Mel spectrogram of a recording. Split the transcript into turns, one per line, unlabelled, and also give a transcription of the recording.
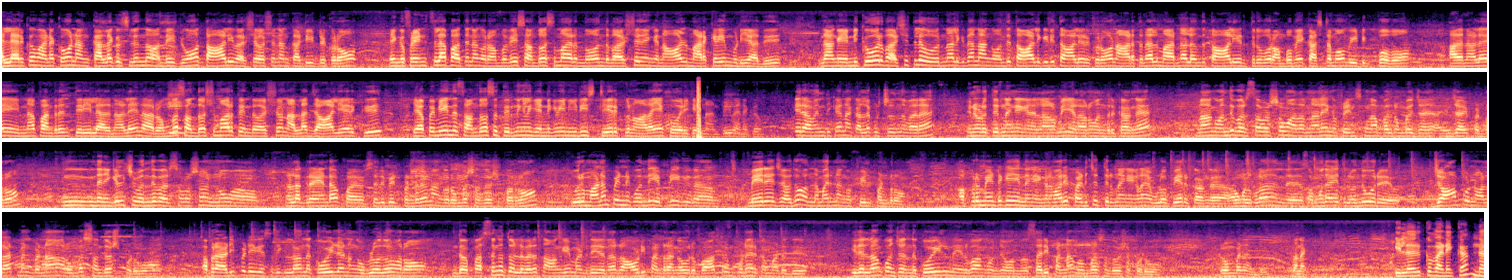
எல்லாருக்கும் வணக்கம். நாங்கள் கள்ளக்குறிச்சிலேருந்து வந்துட்டுருக்கோம் தாலி வருஷ வருஷம் நாங்கள் கட்டிட்டு இருக்கிறோம் எங்கள் ஃப்ரெண்ட்ஸ்லாம் பார்த்து நாங்கள் ரொம்பவே சந்தோஷமாக இருந்தோம். இந்த வருஷம் எங்கள் நாள் மறக்கவே முடியாது. நாங்கள் என்றைக்கோ ஒரு வருஷத்தில் ஒரு நாளைக்கு தான் நாங்கள் வந்து தாலி கட்டி தாலி இருக்கிறோம். நான் அடுத்த நாள் மறுநாள் வந்து தாலி எடுத்துருவோம். ரொம்பவே கஷ்டமாகவும் வீட்டுக்கு போவோம். அதனால் என்ன பண்ணுறதுன்னு தெரியல. அதனால நான் ரொம்ப சந்தோஷமாக இருக்கும் இந்த வருஷம். நல்லா ஜாலியாக இருக்குது எப்பவுமே இந்த சந்தோஷம் திருநங்களுக்கு என்றைக்குமே நீடிச்சிட்டே இருக்கணும். அதான் என் கோரிக்கை. நன்றி வணக்கம்.
பேர் அவந்திக்கா நான் கள்ளக்குறிச்சிலேருந்து வரேன். என்னோட திருநங்கை எல்லாருமே எல்லாரும் வந்திருக்காங்க. நாங்கள் வந்து வருஷ வருஷம் அதனால எங்கள் ஃப்ரெண்ட்ஸ்க்குலாம் பார்த்து ரொம்ப என்ஜாய் பண்ணுறோம் இந்த நிகழ்ச்சி வந்து வருஷம் வருஷம் இன்னும் நல்லா கிராண்டாக செலிப்ரேட் பண்ணுறதுல நாங்கள் ரொம்ப சந்தோஷப்படுறோம். ஒரு மணப்பெண்ணுக்கு வந்து எப்படி மேரேஜ் ஆகுதோ அந்த மாதிரி நாங்கள் ஃபீல் பண்ணுறோம் அப்புறமேட்டுக்கு இந்த எங்களை மாதிரி படித்த திருநங்கைகள்லாம் எவ்வளோ பேர் இருக்காங்க அவங்களுக்குலாம் இந்த சமுதாயத்தில் வந்து ஒரு ஜாப் ஒன்று அலாட்மெண்ட் பண்ணால் ரொம்ப சந்தோஷப்படுவோம். அப்புறம் அடிப்படை வசதிகள்லாம் அந்த கோயிலில் நாங்கள் இவ்வளோ தூரம் வரோம். இந்த பசங்க தொல்லை வேறு தாங்கவே மாட்டேது எதாவது ராவடி பண்ணுறாங்க ஒரு பாத்ரூம் கூட இருக்க மாட்டுது. இதெல்லாம் கொஞ்சம் இந்த கோயில் நிர்வாகம் கொஞ்சம் சரி பண்ணால் ரொம்ப சந்தோஷப்படுவோம். ரொம்ப நன்றி. வணக்கம்.
எல்லோருக்கும் வணக்கம். நான்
